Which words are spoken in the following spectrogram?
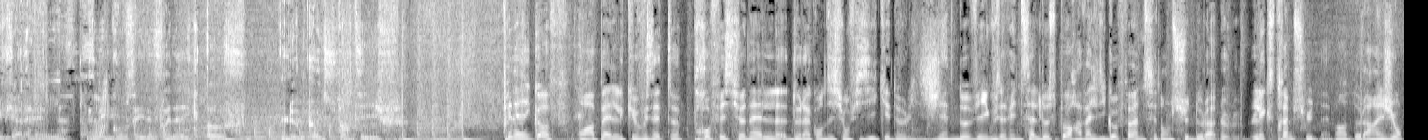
Les conseils de Frédéric Hoff, le coach sportif. Frédéric on rappelle que vous êtes professionnel de la condition physique et de l'hygiène de vie. Vous avez une salle de sport à Valdigofen, c'est dans le sud de la, l'extrême sud même hein, de la région.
